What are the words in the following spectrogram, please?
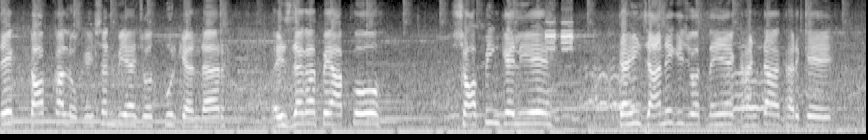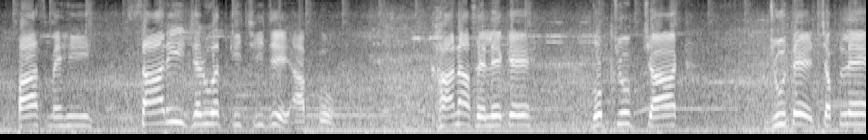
एक टॉप का लोकेशन भी है जोधपुर के अंदर। इस जगह पे आपको शॉपिंग के लिए कहीं जाने की ज़रूरत नहीं है, घंटा घर के पास में ही सारी ज़रूरत की चीज़ें आपको खाना से लेके गुपचुप, चाट, जूते, चप्पलें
